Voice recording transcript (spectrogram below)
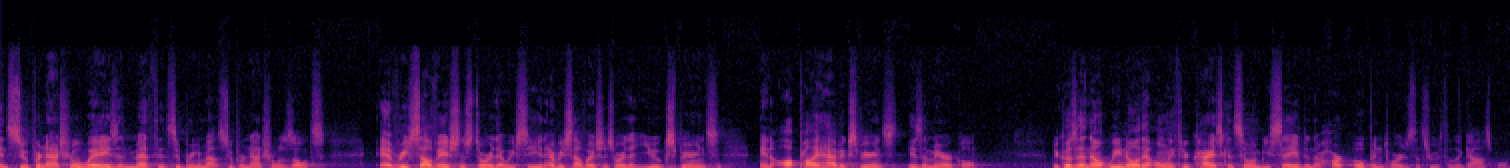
In supernatural ways and methods to bring about supernatural results. Every salvation story that we see and every salvation story that you experience and probably have experienced is a miracle. Because know, we know that only through Christ can someone be saved and their heart open towards the truth of the gospel.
